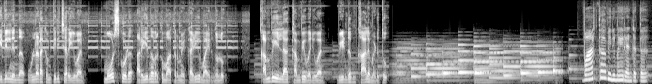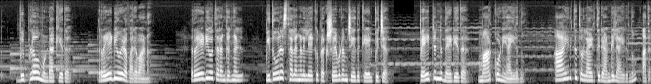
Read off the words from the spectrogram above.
ഇതിൽ നിന്ന് ഉള്ളടക്കം തിരിച്ചറിയുവാൻ മോഴ്സ് കോഡ് അറിയുന്നവർക്ക് മാത്രമേ കഴിയുമായിരുന്നുള്ളൂ. കമ്പിയില്ല കമ്പി വരുവാൻ വീണ്ടും കാലമെടുത്തു. വാർത്താവിനിമയ രംഗത്ത് വിപ്ലവമുണ്ടാക്കിയത് റേഡിയോയുടെ വരവാണ്. റേഡിയോ തരംഗങ്ങൾ വിദൂര സ്ഥലങ്ങളിലേക്ക് പ്രക്ഷേപണം ചെയ്ത് കേൾപ്പിച്ച് പേറ്റന്റ് നേടിയത് മാർക്കോണിയായിരുന്നു ആയിരത്തി തൊള്ളായിരത്തി രണ്ടിലായിരുന്നു അത്.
